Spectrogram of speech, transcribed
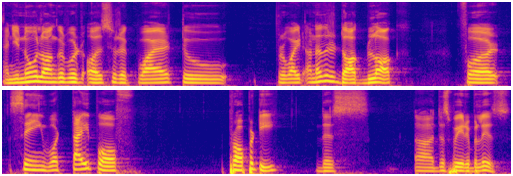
and you no longer would also require to provide another doc block for saying what type of property this uh, this variable is.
